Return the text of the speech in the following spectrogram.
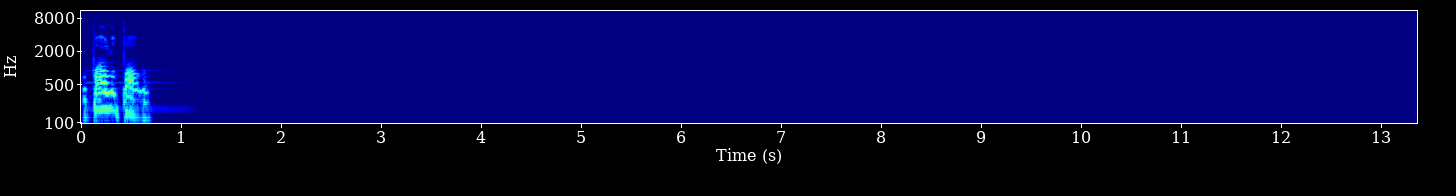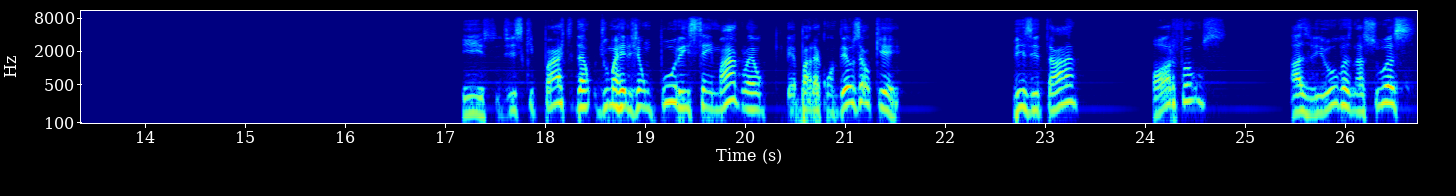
O Paulo Paulo. Isso, diz que parte de uma religião pura e sem mácula é, o, para com Deus é o quê? Visitar órfãos, as viúvas nas suas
